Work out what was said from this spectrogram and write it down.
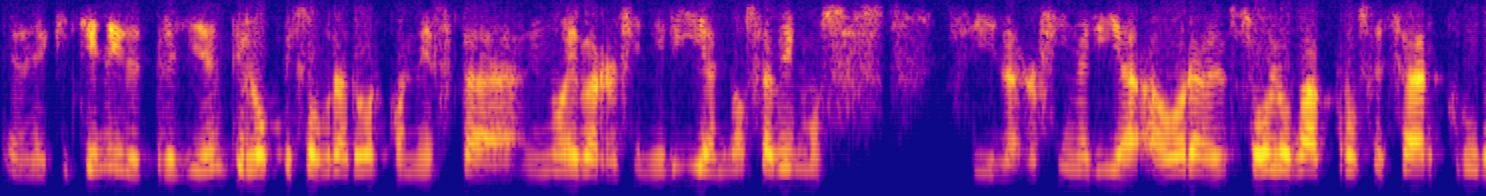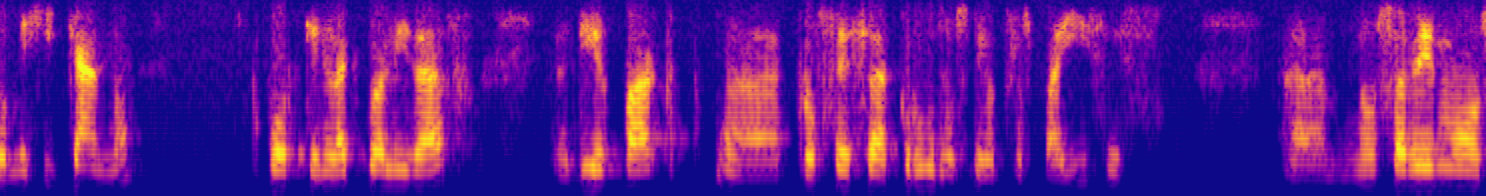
eh, que tiene el presidente López Obrador con esta nueva refinería, no sabemos si la refinería ahora solo va a procesar crudo mexicano, porque en la actualidad eh, Deer Park ah, procesa crudos de otros países. Ah, no sabemos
